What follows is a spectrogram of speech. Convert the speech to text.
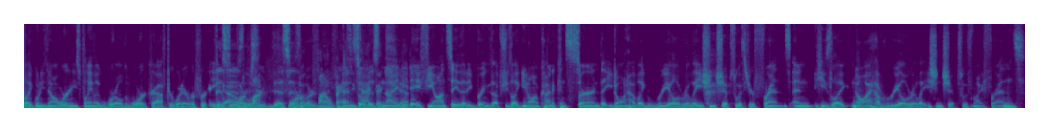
like when he's not working, he's playing like World of Warcraft or whatever for eight This hours. Or Lord. This is Lord Final Nikon. Fantasy and so this tactics, 90 yeah. day fiance that he brings up, she's like, you know, I'm kind of concerned that you don't have like real relationships with your friends. And he's like, no, I have real relationships with my friends.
